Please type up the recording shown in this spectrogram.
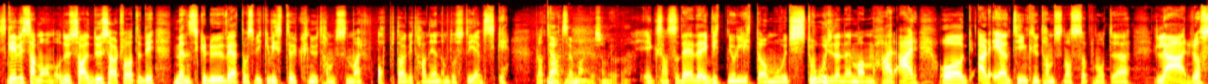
Skrev i samme ånd. Og du sa, du sa i hvert fall at de mennesker du vet om som ikke visste hvor Knut Hamsun var, oppdaget han gjennom Dostojevskij. Ja, det er mange som gjorde. Ikke sant? Så det, det vitner jo litt om hvor stor denne mannen her er. Og er det én ting Knut Hamsun også på en måte lærer oss,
